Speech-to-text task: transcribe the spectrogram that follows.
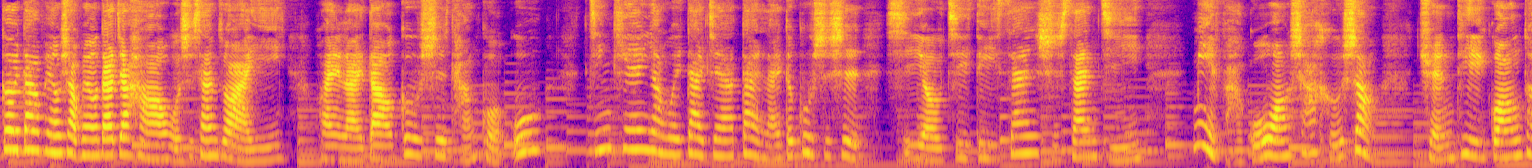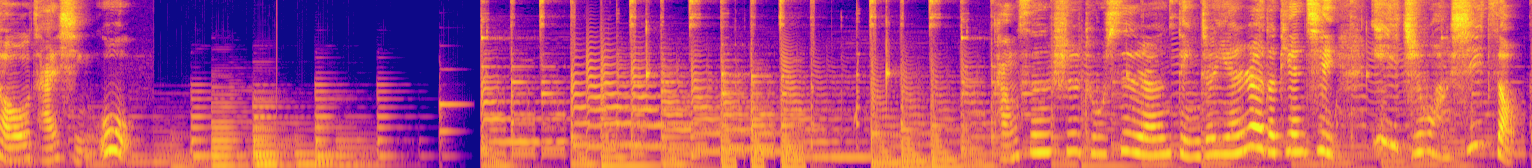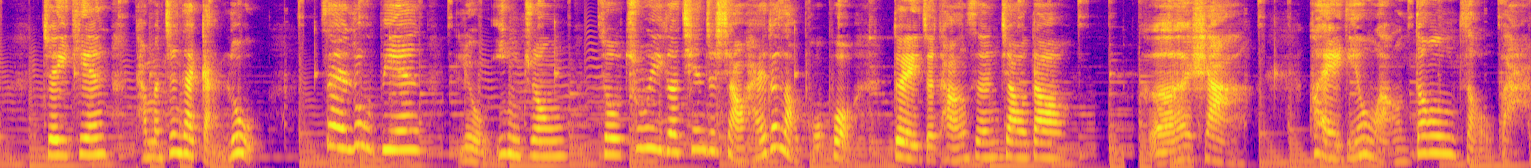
各位大朋友、小朋友，大家好，我是三佐阿姨，欢迎来到故事糖果屋。今天要为大家带来的故事是《西游记》第三十三集：灭法国王沙和尚，全剃光头才醒悟。唐僧师徒四人顶着炎热的天气，一直往西走。这一天，他们正在赶路，在路边柳荫中走出一个牵着小孩的老婆婆，对着唐僧叫道：“和尚，快点往东走吧，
